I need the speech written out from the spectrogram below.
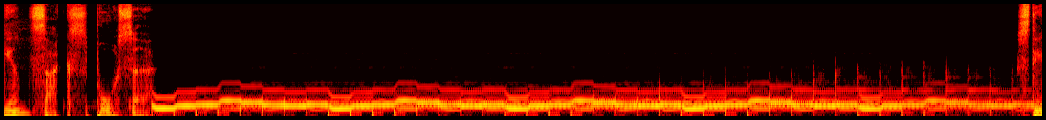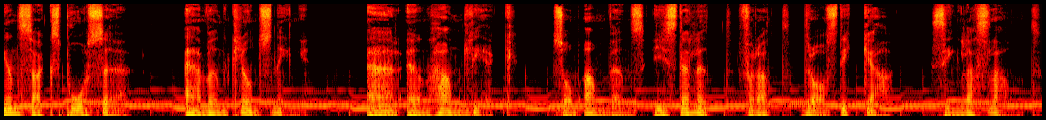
Sten, sax, påse. Sten, sax, påse, även klunsning, är en handlek som används istället för att dra sticka, singla slant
